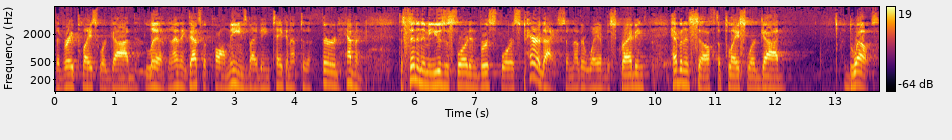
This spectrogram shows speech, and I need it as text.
the very place where God lived. And I think that's what Paul means by being taken up to the third heaven. The synonym he uses for it in verse 4 is paradise, another way of describing heaven itself, the place where God dwells.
